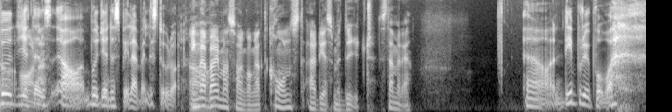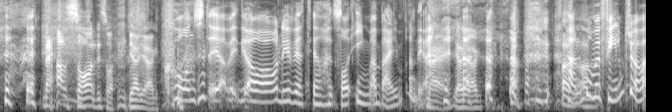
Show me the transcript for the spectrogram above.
Budgeten, ja, budgeten spelar väldigt stor roll. Ingmar Bergman sa en gång att konst är det som är dyrt. Stämmer det? Ja, det beror på vad... Nej, han sa aldrig så. Jag ljög. Konst, ja, det vet jag. Sa Ingmar Bergman det? Nej, jag ljög. han på med film tror jag. Va?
